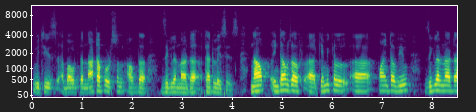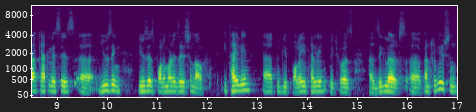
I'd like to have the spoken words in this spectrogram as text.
which is about the Natta portion of the Ziegler-Natta catalysis. Now, in terms of uh, chemical uh, point of view Ziegler-Natta catalysis using uses polymerization of ethylene uh, to give polyethylene which was uh, Ziegler's uh, contribution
